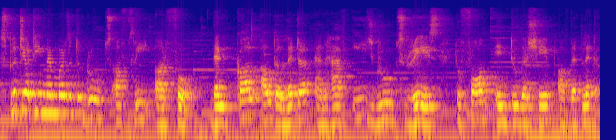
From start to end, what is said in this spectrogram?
Split your team members into groups of three or four. Then call out a letter and have each group's race to form into the shape of that letter.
